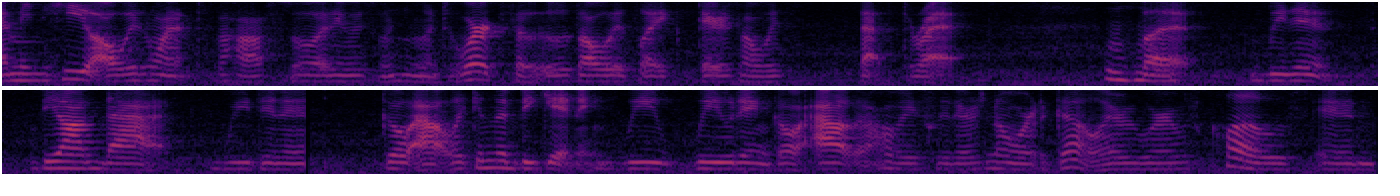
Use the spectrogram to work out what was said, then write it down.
I mean, he always went to the hospital, anyways, when he went to work, so it was always like there's always that threat. Mhm. But we didn't. Beyond that, we didn't go out. Like in the beginning, we we didn't go out. Obviously, there's nowhere to go. Everywhere was closed, and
